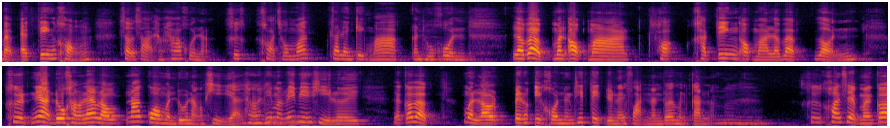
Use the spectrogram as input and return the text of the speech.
แบบ acting ของสาวๆทั้งห้าคนอะคือขอชมว่าแสดงเก่งมากกันทุกคน แล้วแบบมันออกมาเพราะ cutting ออกมาแล้วแบบหลอน คือเนี่ยดูครั้งแรกแล้วน่ากลัวเหมือนดูหนังผีอะทั้งที่มันไม่มีผีเลย แล้วก็แบบเหมือนเราเป็นอีกคนหนึ่งที่ติดอยู่ในฝันนั้นด้วยเหมือนกันอะอืมคือคอนเซปต์มันก็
